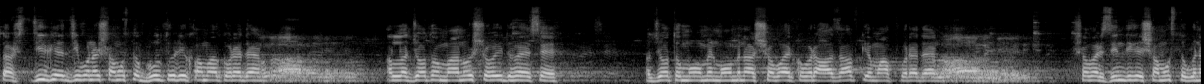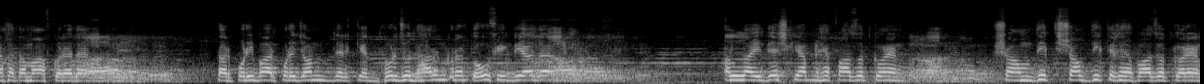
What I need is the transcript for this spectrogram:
তার জীব- জীবনের সমস্ত ভুল ত্রুটি ক্ষমা করে দেন। আল্লাহ যত মানুষ শহীদ হয়েছে, যত মোমেন, মোমেনার সবাই কবর আজাবকে মাফ করে দেন। সবার জিন্দিগির সমস্ত গুণাখাতা মাফ করে দেন। তার পরিবার, পরিজনদেরকে ধৈর্য ধারণ করার তৌফিক দিয়া দেন। আল্লাহ এই দেশকে আপনি হেফাজত করেন সব দিক সব দিক থেকে হেফাজত করেন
